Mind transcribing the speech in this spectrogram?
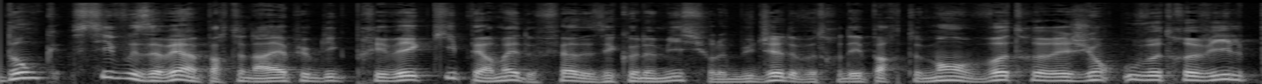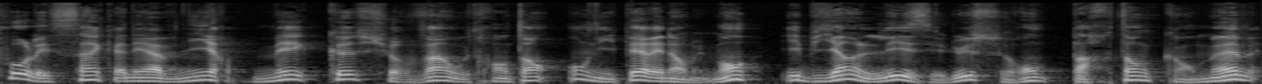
donc, si vous avez un partenariat public-privé qui permet de faire des économies sur le budget de votre département, votre région ou votre ville pour les 5 années à venir, mais que sur 20 ou 30 ans on y perd énormément, eh bien les élus seront partants quand même,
